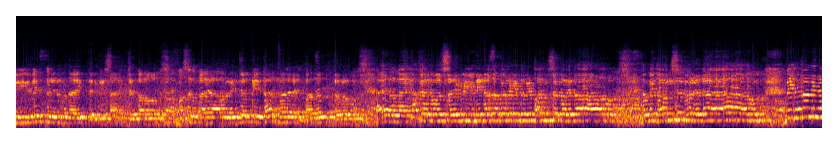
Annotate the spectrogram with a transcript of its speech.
ফিলিস্তিনের মুজাহিদদেরকে সাহায্য করো, মুসলমানের আমার ইজ্জতকে জানমালের হেফাজত করো। আয় আল্লাহ, কাফের মুশরিক বিদিন আসাদকে তুমি ধ্বংস করে দাও। তুমি ধ্বংস করে দাও। বিগত দিনে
